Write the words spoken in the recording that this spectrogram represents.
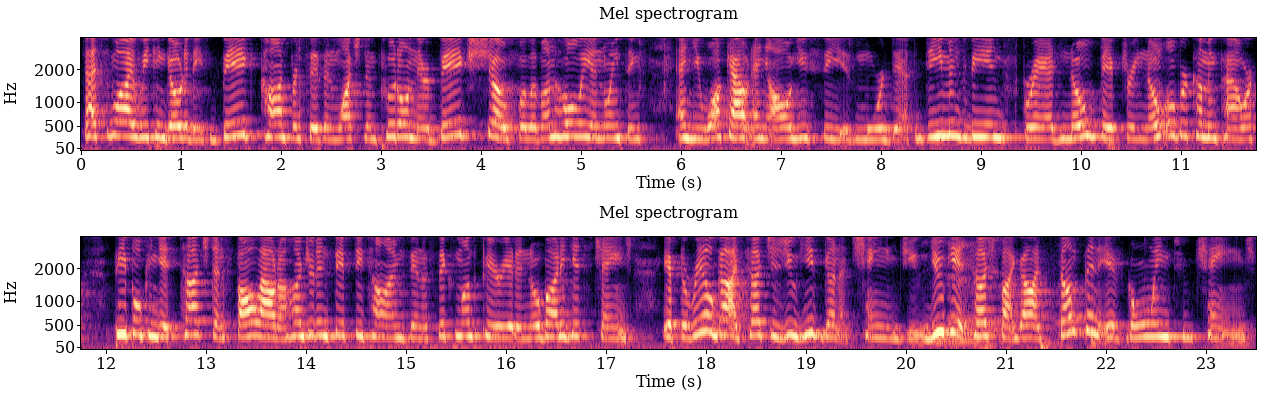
That's why we can go to these big conferences and watch them put on their big show full of unholy anointings, and you walk out and all you see is more death. Demons being spread, no victory, no overcoming power. People can get touched and fall out 150 times in a six month period and nobody gets changed. If the real God touches you, He's going to change you. You get touched by God, something is going to change.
